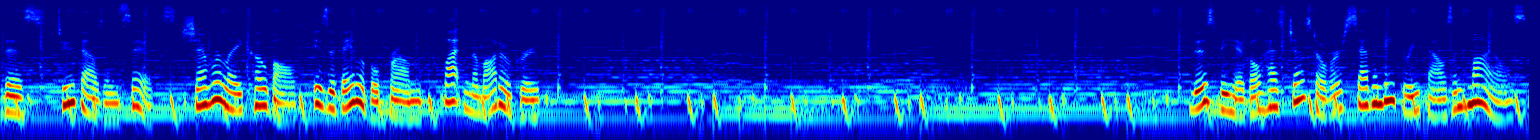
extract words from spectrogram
This 2006 Chevrolet Cobalt is available from Platinum Auto Group. This vehicle has just over 73,000 miles.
